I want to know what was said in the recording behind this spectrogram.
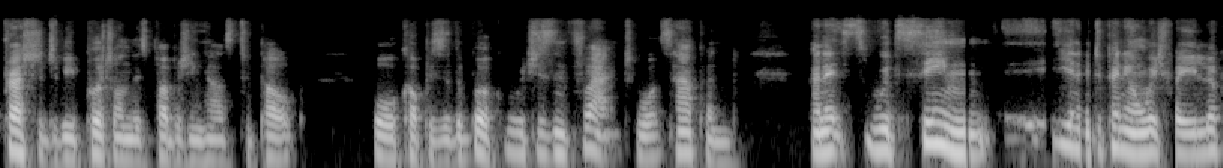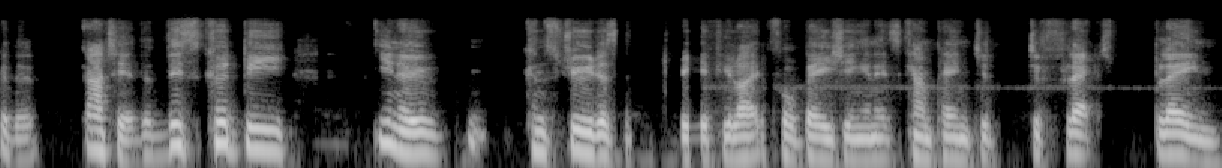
pressure to be put on this publishing house to pulp all copies of the book, which is in fact what's happened. And it would seem, you know, depending on which way you look at it, at it, that this could be, you know, construed as, if you like, for Beijing and its campaign to deflect blame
